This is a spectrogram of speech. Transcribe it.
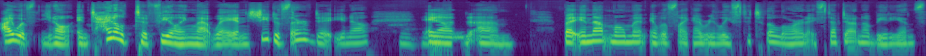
I was you know entitled to feeling that way, and she deserved it, you know. Mm-hmm. And um, but in that moment, it was like I released it to the Lord. I stepped out in obedience.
